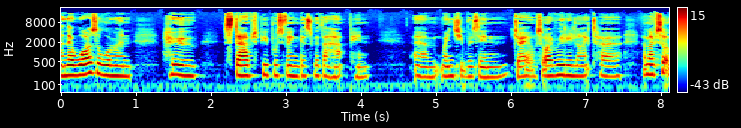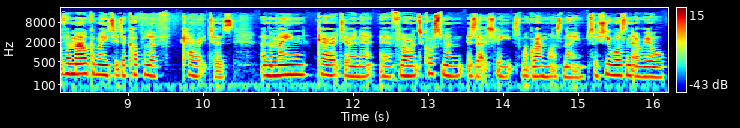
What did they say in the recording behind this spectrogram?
And there was a woman who stabbed people's fingers with a hat pin um, when she was in jail. So I really liked her. And I've sort of amalgamated a couple of characters. And the main character in it, uh, Florence Crossman, is actually it's my grandma's name. So she wasn't a real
